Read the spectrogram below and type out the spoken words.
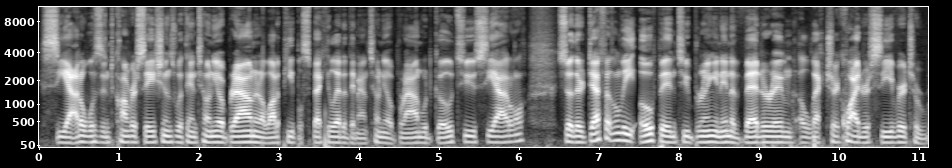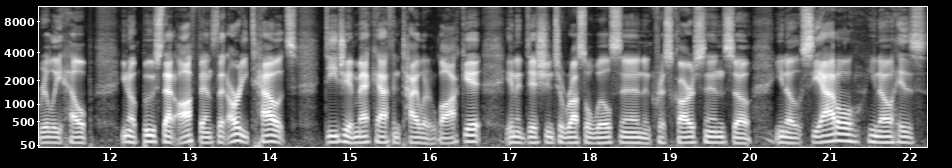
Seattle was in conversations with Antonio Brown, and a lot of people speculated that Antonio Brown would go to Seattle. So they're definitely open to bringing in a veteran electric wide receiver to really help, you know, boost that offense that already touts DJ Metcalf and Tyler Lockett, in addition to Russell Wilson and Chris Carson. So, you know, Seattle, you know, his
